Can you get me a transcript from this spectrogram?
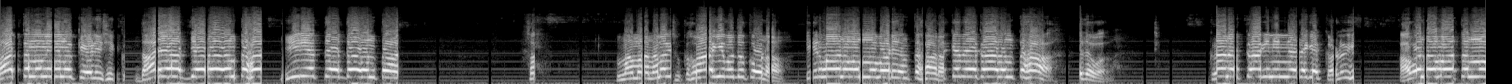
ಮಾತನ್ನು ನೀನು ಕೇಳಿಸಿಕು ದಾಯಾದ್ಯರಾದಂತಹ ಹಿರಿಯತ್ತೆದ್ದಾದಂತಹ ಸ- ನಮ್ಮ ನಮಗೆ ಸುಖವಾಗಿ ಬದುಕೋಣ ತೀರ್ಮಾನವನ್ನು ಮಾಡಿದಂತಹ ಬೇಕಾದಂತಹ. ಕಾರಣಕ್ಕಾಗಿ ನಿನ್ನೆಡೆಗೆ ಕಳುಹಿ ಅವನ ಮಾತನ್ನು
